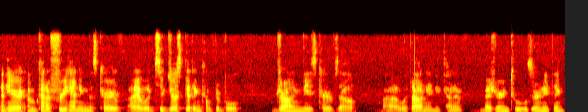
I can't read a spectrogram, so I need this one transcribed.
And here I'm kind of freehanding this curve. I would suggest getting comfortable drawing these curves out uh, without any kind of measuring tools or anything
